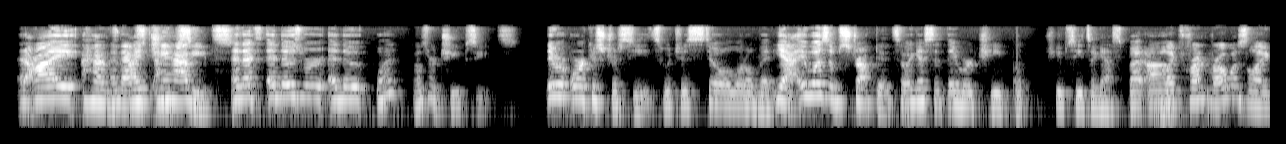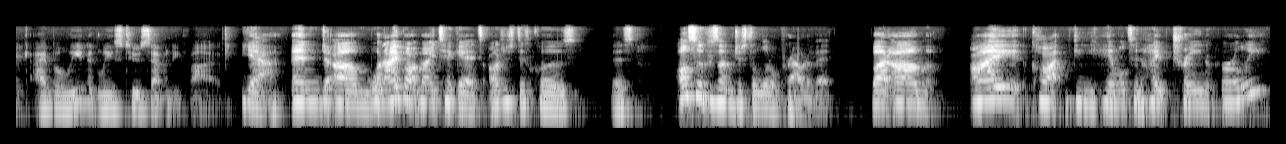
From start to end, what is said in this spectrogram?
And I have and I, that's I cheap have, seats. and that's and those were and the what Those were cheap seats. they were orchestra seats, which is still a little bit yeah. It was obstructed, so I guess that they were cheap cheap seats, I guess. But um, like front row was like I believe at least two seventy five. Yeah, and um, when I bought my tickets, I'll just disclose this, also because I'm just a little proud of it. But um, I caught the Hamilton hype train early.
